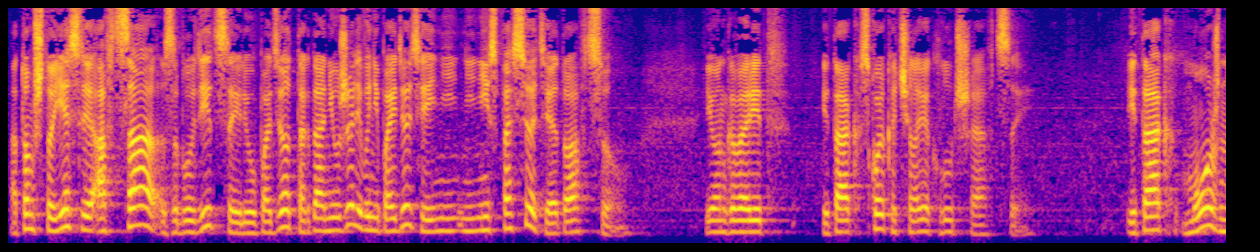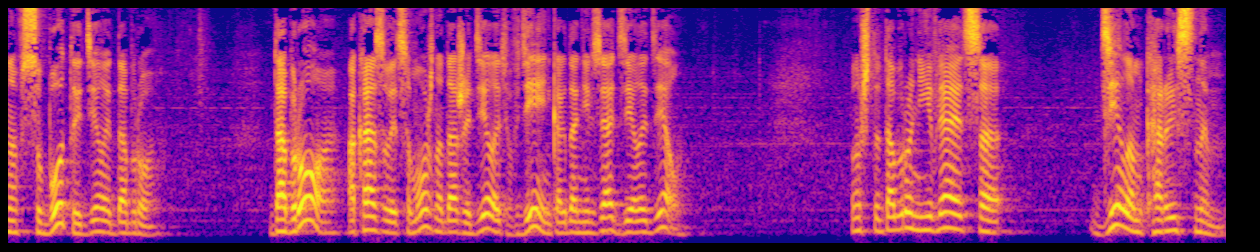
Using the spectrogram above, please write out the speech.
о том, что если овца заблудится или упадет, тогда неужели вы не пойдете и не, не, не спасете эту овцу? И он говорит, итак, сколько человек лучше овцы – Итак, можно в субботы делать добро. Добро, оказывается, можно даже делать в день, когда нельзя делать дел. Потому что добро не является делом корыстным.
